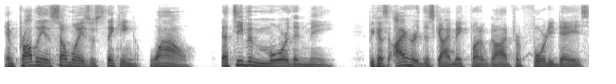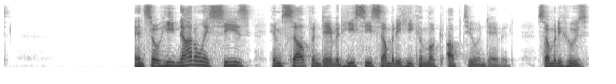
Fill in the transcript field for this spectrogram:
and probably in some ways was thinking, wow, that's even more than me because I heard this guy make fun of God for 40 days. And so he not only sees himself in David, he sees somebody he can look up to in David, somebody who's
